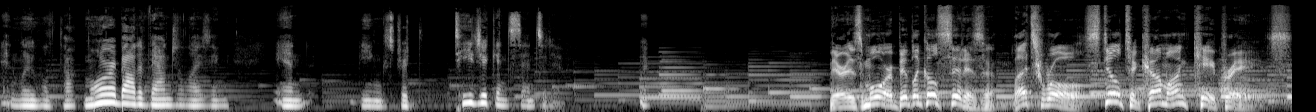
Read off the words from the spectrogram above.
and we will talk more about evangelizing and being strategic and sensitive. There is more Biblical Citizen. Let's roll. Still to come on K Praise.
